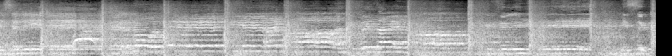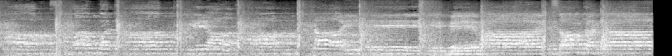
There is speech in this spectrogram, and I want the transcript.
इसलिए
